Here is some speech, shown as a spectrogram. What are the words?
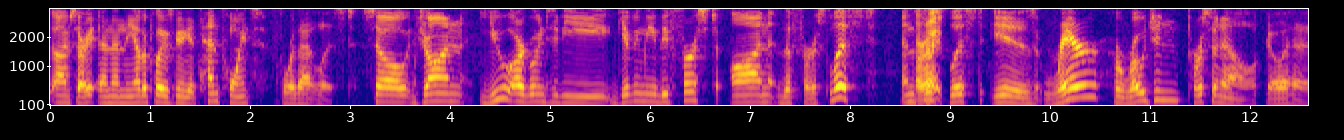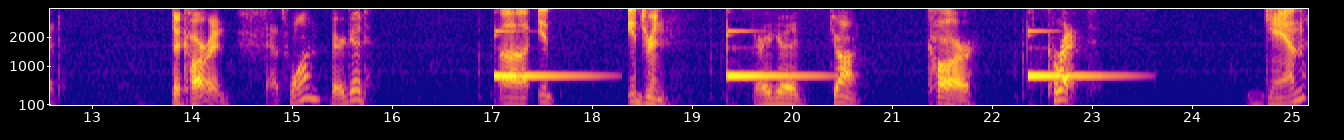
I'm sorry, and then the other player is going to get 10 points for that list. So, John, you are going to be giving me the first on the first list. And the All first right. list is Rare Hirogen Personnel. Go ahead. Dakaran. That's one. Very good. Uh, Id- Idrin. Very good. John. Karr. Correct. Gan.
